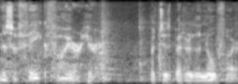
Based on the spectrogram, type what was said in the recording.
And there's a fake fire here, which is better than no fire.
